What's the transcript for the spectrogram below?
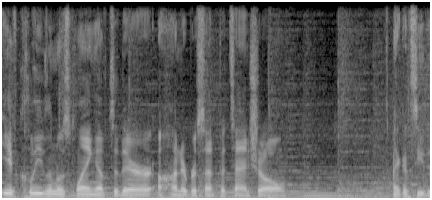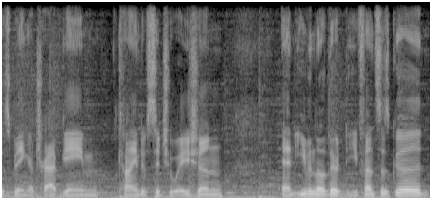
if Cleveland was playing up to their 100% potential, I could see this being a trap game kind of situation. And even though their defense is good,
